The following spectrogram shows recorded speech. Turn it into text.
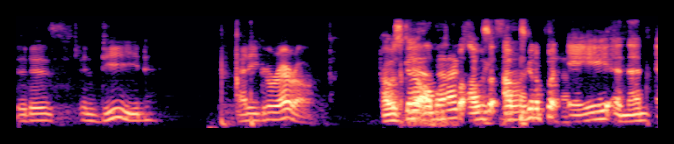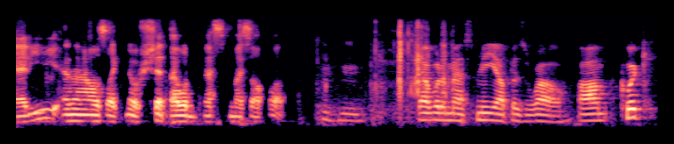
It is indeed Eddie Guerrero. I was gonna Yeah, almost put, I was makes I was gonna put. A and then Eddie, and then I was like, no shit, that would mess myself up. hmm That would have messed me up as well. Um, quick,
